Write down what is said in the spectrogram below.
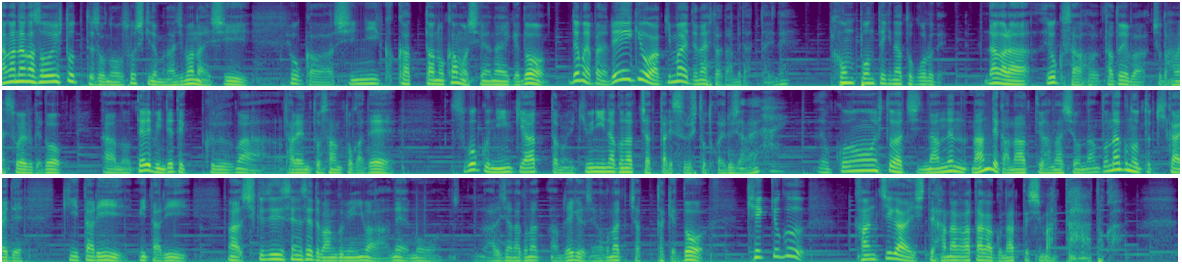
なかなかそういう人ってその組織でもなじまないし評価はしにくかったのかもしれないけどでもやっぱり、ね、礼儀をわきまえてない人はダメだったりね。根本的なところで。だからよくさ例えばちょっと話それるけどあのテレビに出てくる、まあ、タレントさんとかですごく人気あったのに急にいなくなっちゃったりする人とかいるじゃない、はい、でもこの人たち何年なんでかなっていう話をなんとなくの機会で聞いたり見たり、まあ、しくじり先生って番組今ねもうあれじゃなくなあのレギュラーじゃなくなっちゃったけど結局勘違いして鼻が高くなってしまったとか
